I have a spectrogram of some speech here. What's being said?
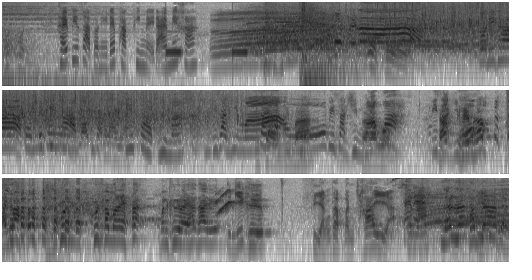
นอุ่นๆ ให้ปีศาจตัวนี้ได้พักพิงหน่อยได้ไหมคะ เออหมดเวลาโอ้โห สวัสดีค่ะสวัสดีเป็นค่ะปีศาจเหรอปีศาจอะไรปีอะศาจหิมะค่ะ ปีศาจหิมะปีศาจหิมะ โอ้ปีศาจหิมะว่ะปีครัศาบจหิมะเห็นครับหันมาครับคุณคุณทำอะไรฮะมันคืออะไรฮะท่านี้อย่างนี้คือเสียงแบบมันใช่อะ ใช่ไหมแล้วแล้วทำหน้าแบบ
